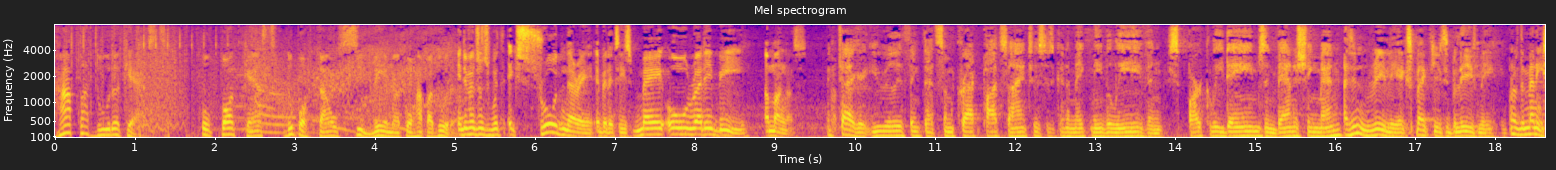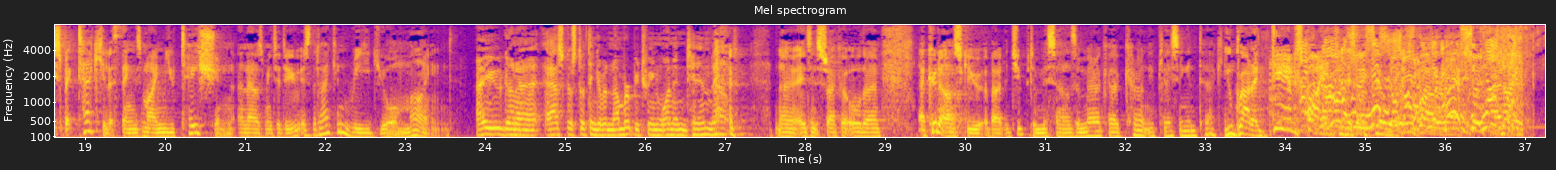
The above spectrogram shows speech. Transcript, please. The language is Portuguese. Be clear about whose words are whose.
Speaker 1: Rapadura Cast, o podcast do portal Cinema com Rapadura.
Speaker 2: Individuals with extraordinary abilities may already be among us.
Speaker 3: McTaggart, you really think that some crackpot scientist is going to make me believe in sparkly dames and vanishing men?
Speaker 2: I didn't really expect you to believe me. One of the many spectacular things my mutation allows me to do is that I can read your mind.
Speaker 4: Are you going to ask us to think of a number between 1 and 10 now?
Speaker 2: no, Agent Striker, although I could ask you about the Jupiter missiles America are currently placing in Turkey.
Speaker 5: You brought a damn spy into this facility.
